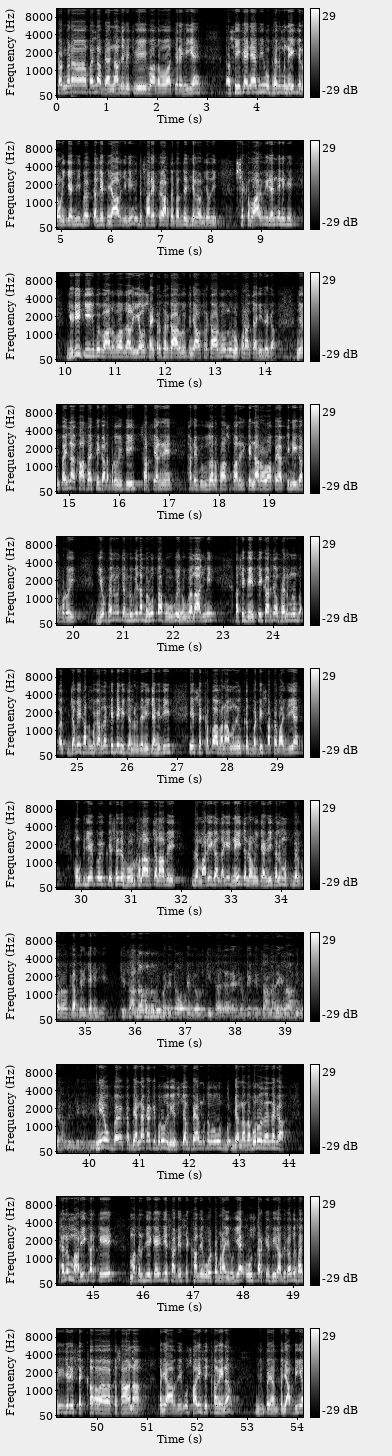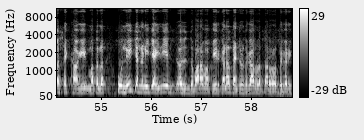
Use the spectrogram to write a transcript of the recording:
ਕੰਗਣਾ ਪਹਿਲਾਂ ਬਿਆਨਾਂ ਦੇ ਵਿੱਚ ਵੀ ਵਾਦ-ਵਿਵਾਦ ਚ ਰਹੀ ਹੈ। ਅਸੀਂ ਕਹਿੰਦੇ ਆ ਵੀ ਉਹ ਫਿਲਮ ਨਹੀਂ ਚਲਾਉਣੀ ਚਾਹੀਦੀ ਬ- ਇਕੱਲੇ ਪੰਜਾਬ 'ਚ ਨਹੀਂ ਸਾਰੇ ਭਾਰਤ ਪੱਧਰ 'ਚ ਚਲਾਉਣੀ ਚਾਹੀਦੀ। ਸਿੱਖ ਬਾਹਰ ਵੀ ਰਹਿੰਦੇ ਨੇਗੇ। ਜਿਹੜੀ ਚੀਜ਼ ਕੋਈ ਵਾਦ-ਵਿਵਾਦ ਵਾਲੀ ਆ ਉਹ ਸੈਂਟਰ ਸਰਕਾਰ ਹੋਵੇ ਪੰਜਾਬ ਸਰਕਾਰ ਹੋਵੇ ਉਹਨੂੰ ਰੋਕਣਾ ਚਾਹੀਦਾਗਾ। ਜਿਵੇਂ ਪਹਿਲਾਂ ਖਾਸਾ ਇੱਥੇ ਗੜਬੜ ਹੋਈ ਸੀ ਸਰਸੇ ਵਾਲੇ ਨੇ ਸਾਡੇ ਗੁਰੂ ਦਾ ਲਫਾਸ ਪਾ ਸੀ ਕਿੰਨਾ ਰੌਲਾ ਪਿਆ ਕਿੰਨੀ ਗੜਬੜ ਹੋਈ। ਜੇ ਉਹ ਫਿਲਮ ਚੱਲੂਗੀ ਤਾਂ ਵਿਰੋਧ ਤਾਂ ਹੋਊਗਾ ਹੀ ਹੋਊਗਾ ਲਾਜ਼ਮੀ। ਅਸੀਂ ਬੇਨਤੀ ਕਰਦੇ ਹਾਂ ਫਿਲਮ ਨੂੰ ਜਮੇ ਖਤਮ ਕਰ ਦੇਣ ਕਿਤੇ ਨਹੀਂ ਚੱਲਣ ਦੇਣੀ ਚਾਹੀਦੀ। ਇਹ ਸਿੱਖ ਭਾਵਨਾਵਾਂ ਨੂੰ ਇੱਕ ਵੱਡੀ ਸੱਟ ਵੱਜਦੀ ਹੈ। ਹੁਣ ਜੇ ਕੋਈ ਕਿਸੇ ਦੇ ਹੋਰ ਖਿਲਾਫ ਚਲਾਵੇ ਤਾਂ ਮਾੜੀ ਗੱਲ ਹੈਗੀ ਨਹੀਂ ਚਲਾਉਣੀ ਚਾਹੀਦੀ ਫਿਲਮ ਬਿਲਕੁਲ ਰੱਦ ਕਰ ਦੇਣੀ ਚਾਹੀਦੀ ਹੈ। ਕਿਸਾਨਾਂ ਵੱਲੋਂ ਵੀ ਵੱਡੇ ਤੌਰ ਤੇ ਵਿਰੋਧ ਕੀਤਾ ਜਾ ਰਿਹਾ ਕਿਉਂਕਿ ਕਿਸਾਨਾਂ ਦੇ ਖਿਲਾਫ ਵੀ ਬਿਆਨ ਦਿੰਦੀ ਰਹਿੰਦੀ ਹੈ। ਨਹੀਂ ਉਹ ਬਿਆਨਾਂ ਕਰਕੇ ਵਿਰੋਧ ਨਹੀਂ ਇਸ ਚੱਲ ਬਿਆਨ ਮਤਲਬ ਉਹ ਬਿਆਨਾਂ ਦਾ ਵਿਰੋਧ ਰਹਿੰਦਾਗਾ। ਫਿਲਮ ਮਾੜੀ ਕਰਕੇ ਮਤਲਬ ਜੇ ਕਹੀ ਜੀ ਸਾਡੇ ਸਿੱਖਾਂ ਦੇ ਵੋਟ ਬਣਾਈ ਹੋਈ ਹੈ ਉਸ ਕਰਕੇ ਅਸੀਂ ਰੱਦ ਕਰੋ ਕਿ ਸਾਰੇ ਜਿਹੜੇ ਸਿੱਖ ਅਹ, ਕਿਸਾਨ ਆ ਪੰਜਾਬ ਦੇ ਉਹ ਸਾਰੇ ਸਿੱਖਾਂਗੇ ਨਾ। ਪ- ਪੰਜਾਬੀਆਂ ਸਿੱਖਾਂਗੇ ਮਤਲਬ ਉਹ ਨਹੀਂ ਚੱਲਣੀ ਚਾਹੀਦੀ ਇਹ ਦੁਬਾਰਾ ਮੈਂ ਫੇਰ ਕਹਿਣਾ ਸੈਂਟਰ ਸਰਕਾਰ ਉਹ ਰੱਦ ਰੱਦ ਕਰੇ।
